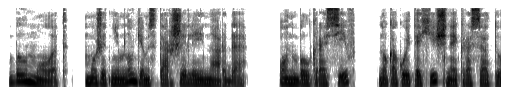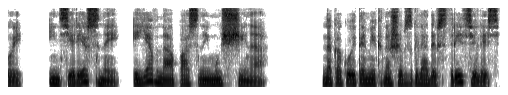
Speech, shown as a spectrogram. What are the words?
был молод, может, немногим старше Лейнарда. Он был красив, но какой-то хищной красотой, интересный и явно опасный мужчина. На какой-то миг наши взгляды встретились,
